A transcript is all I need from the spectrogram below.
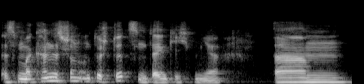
Also man kann es schon unterstützen, denke ich mir. Ähm,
